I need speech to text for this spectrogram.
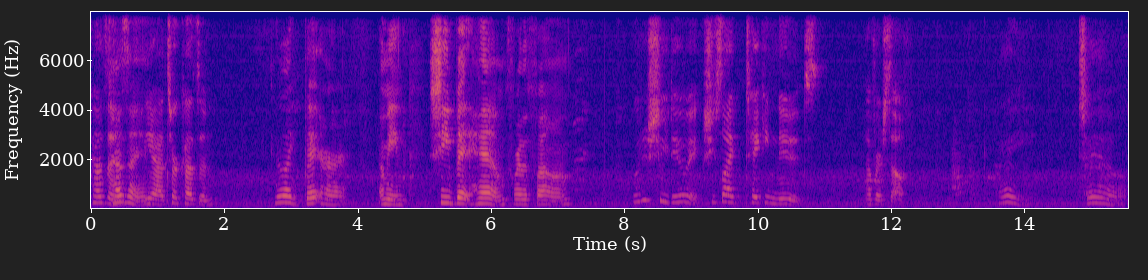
Cousin. Cousin. Yeah, it's her cousin. He like bit her. I mean, she bit him for the phone. What is she doing? She's like taking nudes of herself. Hey, chill.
